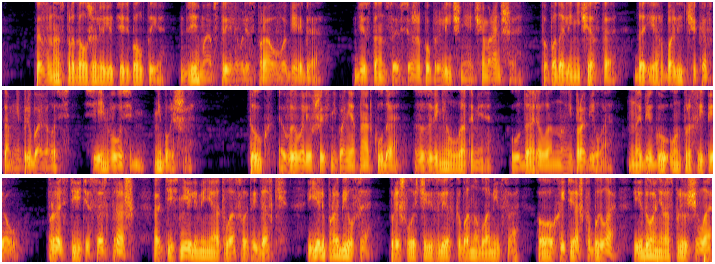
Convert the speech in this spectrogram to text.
В нас продолжали лететь болты, Демы обстреливали с правого берега. Дистанция все же поприличнее, чем раньше. Попадали нечасто, да и арбалетчиков там не прибавилось. Семь-восемь, не больше. Тук, вывалившись непонятно откуда, зазвенел латами. Ударило, но не пробило. На бегу он прохрипел. «Простите, сэр-страж, оттеснили меня от вас в этой давке. Еле пробился. Пришлось через лес кабаном ломиться. Ох, и тяжко было. Едва не расплющило».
